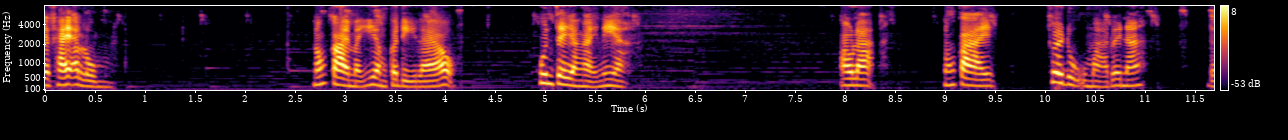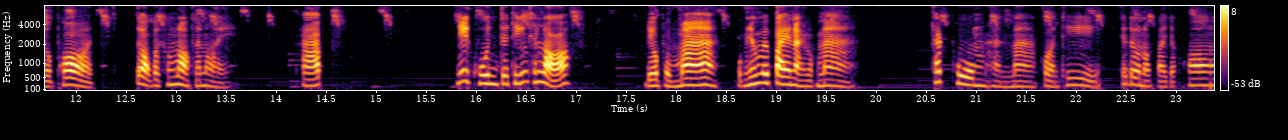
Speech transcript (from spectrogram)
จะใช้อารมณ์ น้องกายมาเยี่ยมก็ดีแล้ว คุณจะยังไงเนี่ย เอาละ น้องกาย ช่วยดูอุมาด้วยนะ เดี๋ยวพ่อจะออกไปข้างนอกซะหน่อย ครับ นี่คุณจะทิ้งฉันเหรอ เดี๋ยวผมมา ผมยังไม่ไปไหนหรอกนาทัดภูมิหันมาก่อนที่จะเดินออกไปจากห้อง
